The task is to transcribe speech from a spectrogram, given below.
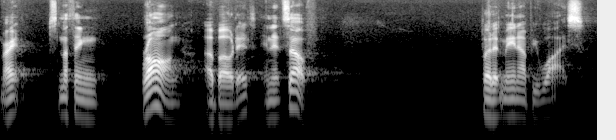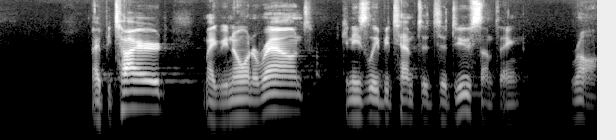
Right? There's nothing wrong about it in itself. But it may not be wise. Might be tired, might be no one around, can easily be tempted to do something wrong.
